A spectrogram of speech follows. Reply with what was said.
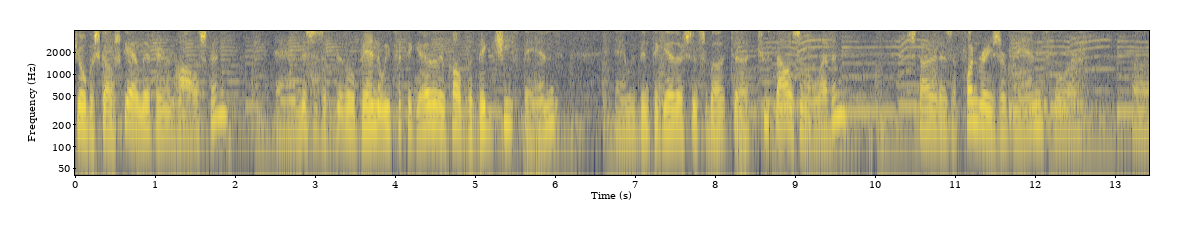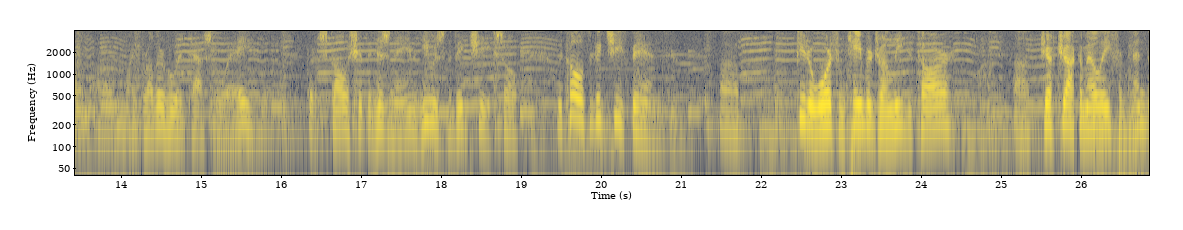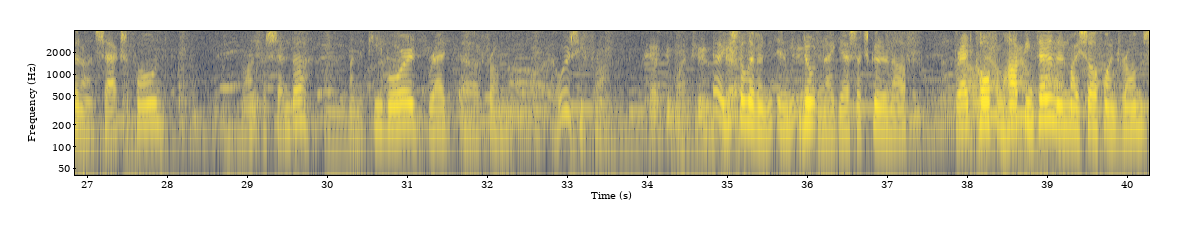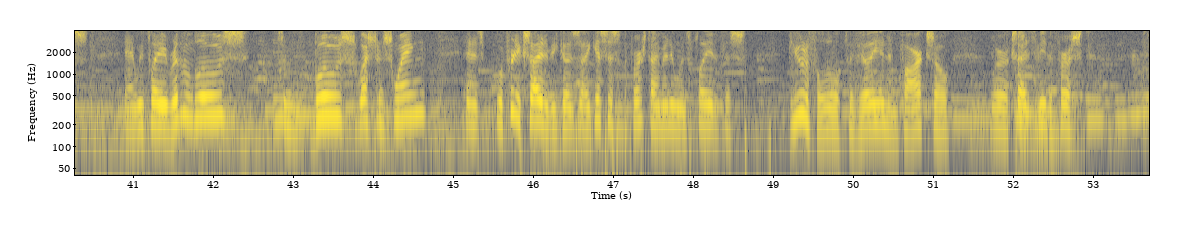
Joe Boskowski. I live here in Holliston. And this is a little band that we put together. They're called the Big Chief Band. And we've been together since about uh, 2011. Started as a fundraiser band for uh, uh, my brother who had passed away. Put a scholarship in his name, and he was the Big Chief. So we call it the Big Chief Band. Uh, Peter Ward from Cambridge on lead guitar. Uh, Jeff Giacomelli from Mendon on saxophone. Ron Facenda on the keyboard. Brad uh, from, uh, where's he from? One, two. Yeah, he used to live in, in Newton, I guess. That's good enough. Brad Cole from Hopkinton and myself on drums. And we play rhythm and blues, some blues, western swing. And it's, we're pretty excited because I guess this is the first time anyone's played at this beautiful little pavilion and park. So we're excited to be the first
